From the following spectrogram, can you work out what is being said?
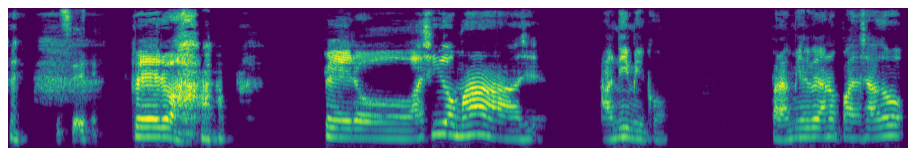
Sí. Pero, pero ha sido más anímico. Para mí el verano pasado,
